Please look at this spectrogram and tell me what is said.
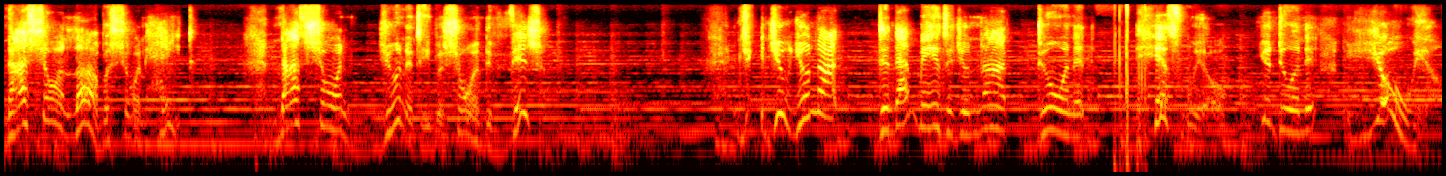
not showing love, but showing hate, not showing unity, but showing division. You, you're not, then that means that you're not doing it his will, you're doing it your will.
